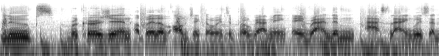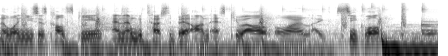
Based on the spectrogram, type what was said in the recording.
loops, recursion, a bit of object-oriented programming, a random ass language that no one uses called Scheme, and then we touched a bit on SQL or like SQL.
